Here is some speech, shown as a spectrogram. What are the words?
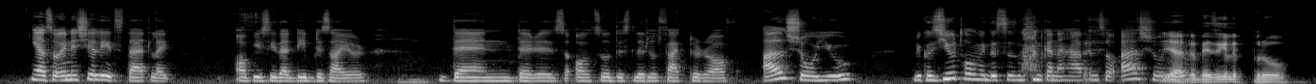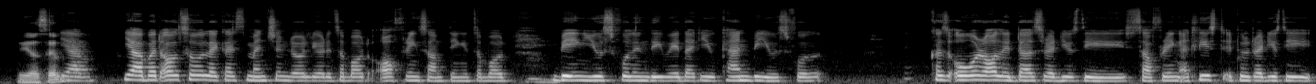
yeah so initially it's that like obviously that deep desire. Then there is also this little factor of i'll show you because you told me this is not gonna happen so i'll show yeah you. Yeah, to basically prove yourself. Yeah yeah but also like I mentioned earlier it's about offering something. It's about being useful in the way that you can be useful because overall it does reduce the suffering. At least it will reduce the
